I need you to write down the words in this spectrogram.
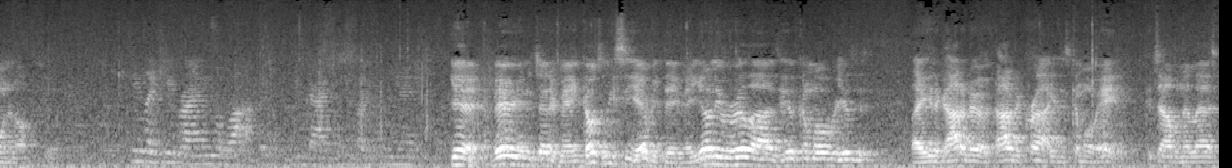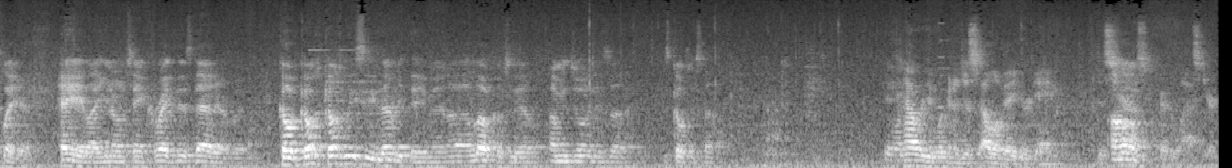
on and off the field. Seems like he runs a lot with you guys just sort of community. Yeah, very energetic, man. Coach we see everything, man. You don't even realize he'll come over, he'll just like out of the out of the crowd, he just come over, hey, good job on that last play. Hey, like you know what I'm saying, correct this, that, or but Coach Coach Coach Lea sees everything, man. I love Coach Lea. I'm enjoying his uh, his coaching style. And how are you looking to just elevate your game this year Um, as compared to last year?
